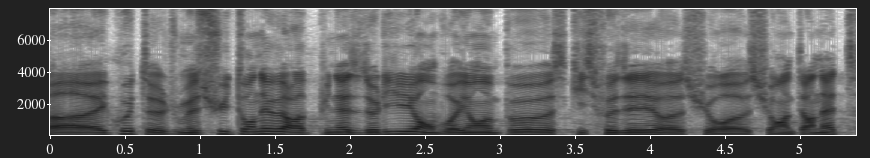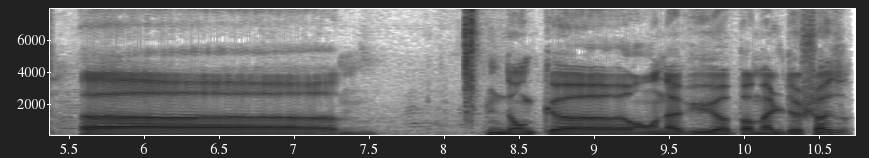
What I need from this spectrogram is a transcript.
Euh, Écoute, je me suis tourné vers la punaise de lit en voyant un peu ce qui se faisait euh, euh, sur Internet. Donc on a vu pas mal de choses.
